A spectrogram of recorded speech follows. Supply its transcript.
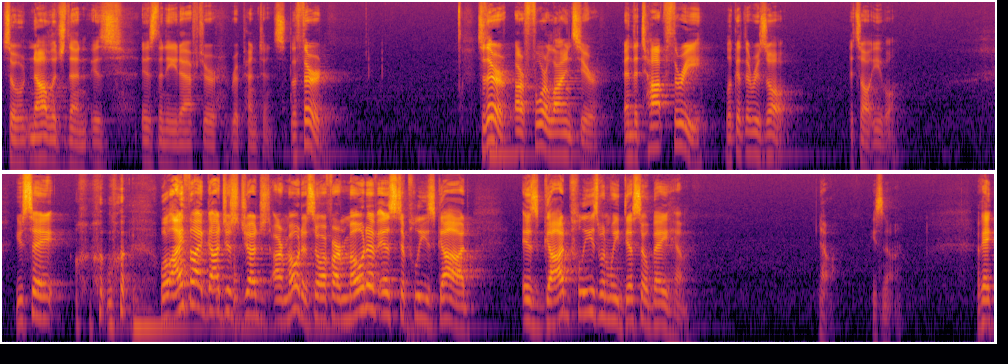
So knowledge then is, is the need after repentance. The third. So there are four lines here, and the top three, look at the result. It's all evil. You say, well, I thought God just judged our motive. So if our motive is to please God, is God pleased when we disobey Him? No, He's not. Okay,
